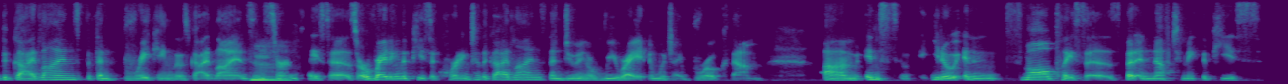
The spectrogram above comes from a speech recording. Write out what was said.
the guidelines, but then breaking those guidelines in mm. certain places, or writing the piece according to the guidelines, then doing a rewrite in which I broke them um, in you know in small places, but enough to make the piece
